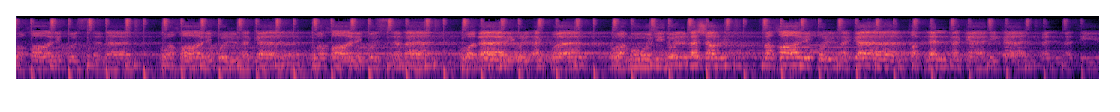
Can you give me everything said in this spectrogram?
وخالق الزمان وخالق المكان وخالق الزمان وبارئ الأكوان وموجد البشر فخالق المكان قبل المكان كان فالمثيل.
